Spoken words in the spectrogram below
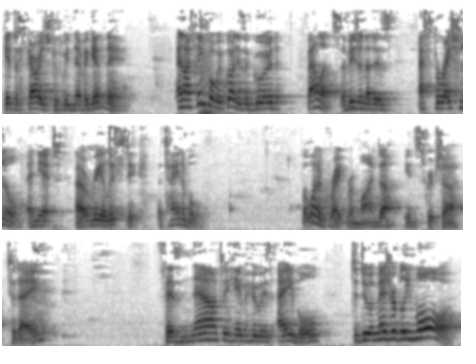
get discouraged because we'd never get there. And I think what we've got is a good balance, a vision that is aspirational and yet uh, realistic, attainable. But what a great reminder in scripture today. It says, now to him who is able to do immeasurably more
